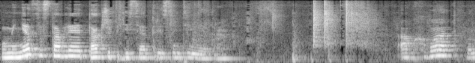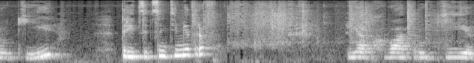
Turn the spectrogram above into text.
у меня составляет также 53 сантиметра. Обхват руки 30 сантиметров. И обхват руки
